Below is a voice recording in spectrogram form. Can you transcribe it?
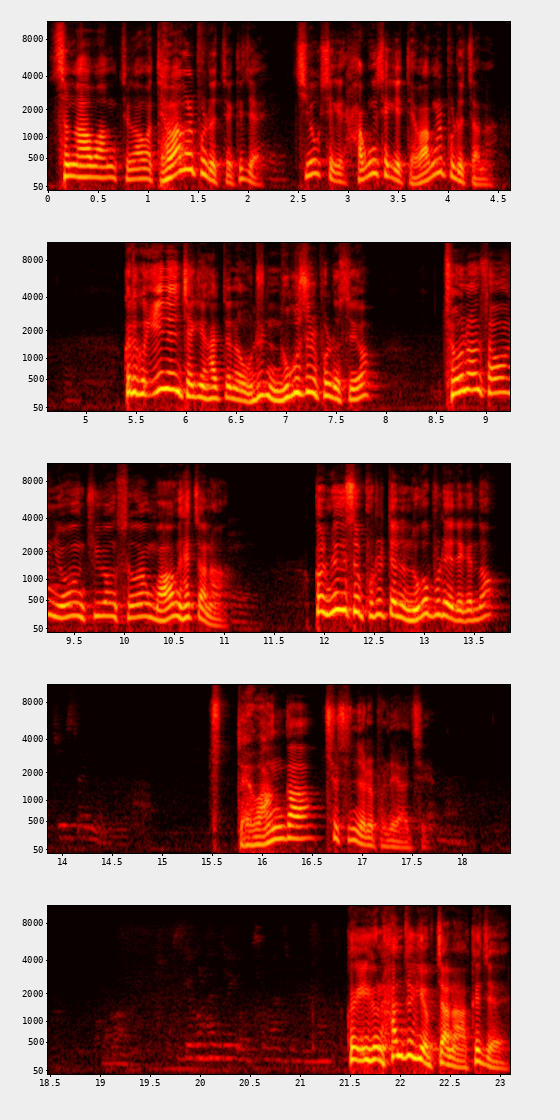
성하왕, 정하왕, 대왕을 불렀죠. 그제? 지옥세계, 하궁세계 대왕을 불렀잖아. 그리고 인연재경 할 때는 우리는 누구를 불렀어요? 전환사왕, 여왕, 지왕, 성왕, 마왕 했잖아. 그럼 여기서 부를 때는 누가 불러야 되겠노? 대왕과 칠순녀를 불러야지. 구경을 한 적이 없어가지고. 그 이건 한 적이 없잖아. 그제?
